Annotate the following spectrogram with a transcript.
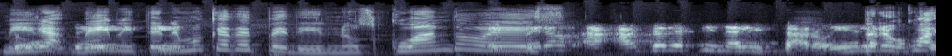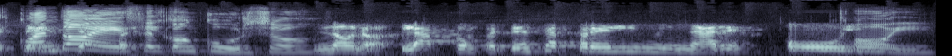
Mira, ¿Dónde baby, tenemos que despedirnos. ¿Cuándo es? Espera, a- antes de finalizar, hoy es la Pero ¿cu- ¿cuándo competencia es el concurso? No, no, la competencia preliminar es hoy. Hoy.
